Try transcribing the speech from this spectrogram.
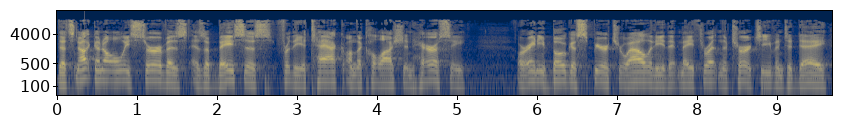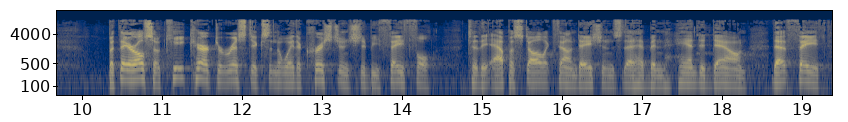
that's not going to only serve as, as a basis for the attack on the Colossian heresy or any bogus spirituality that may threaten the church even today, but they are also key characteristics in the way the Christians should be faithful to the apostolic foundations that have been handed down, that faith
